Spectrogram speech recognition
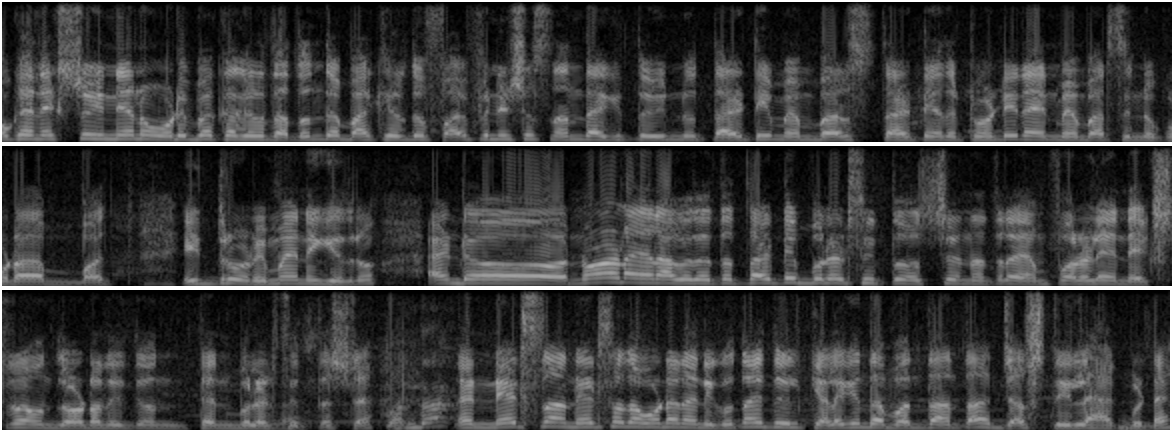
ಓಕೆ ನೆಕ್ಸ್ಟ್ ಇನ್ನೇನು ಹೊಡಿಬೇಕಾಗಿರೋದು ಅದೊಂದೇ ಬಾಕಿ ಇರೋದು. ಫೈವ್ ಫಿನಿಷಸ್ ನಂದಾಗಿತ್ತು. ಇನ್ನು ತರ್ಟಿ ಮೆಂಬರ್ಸ್ ತರ್ಟಿ ಅಂದರೆ ಟ್ವೆಂಟಿ ನೈನ್ ಮೆಂಬರ್ಸ್ ಇನ್ನು ಕೂಡ ಬಚ್ ಇದ್ದರು ರಿಮೈನಿಂಗ್ ಇದ್ದರು ಆ್ಯಂಡ್ ನೋಡೋಣ ಏನಾಗುತ್ತೆ ಅಂತ. ತರ್ಟಿ ಬುಲೆಟ್ಸ್ ಇತ್ತು ಅಷ್ಟೇ. ನನ್ನ ಹತ್ರ ಎಂ ಫೋರ್ ಅಲ್ಲಿ ಎಕ್ಸ್ಟ್ರಾ ಒಂದು ಲೋಡರ್ ಇತ್ತು. ಒಂದು ಟೆನ್ ಬುಲೆಟ್ಸ್ ಇತ್ತು ಅಷ್ಟೇ. ಆ್ಯಂಡ್ ನೆಟ್ಸ್ನ ನೆಟ್ಸ್ ತಗೊಂಡೆ ನನಗೆ ಗೊತ್ತಾಯ್ತು ಇಲ್ಲಿ ಕೆಳಗಿಂದ ಬಂದ ಅಂತ. ಜಸ್ಟ್ ಇಲ್ಲೇ ಹಾಕ್ಬಿಟ್ಟೆ.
